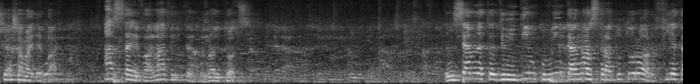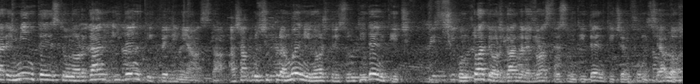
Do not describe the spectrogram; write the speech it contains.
și așa mai departe. Asta e valabil pentru noi toți. Înseamnă că gândim cu mintea noastră a tuturor. Fiecare minte este un organ identic pe linia asta, așa cum și plămânii noștri sunt identici și cum toate organele noastre sunt identice în funcția lor.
